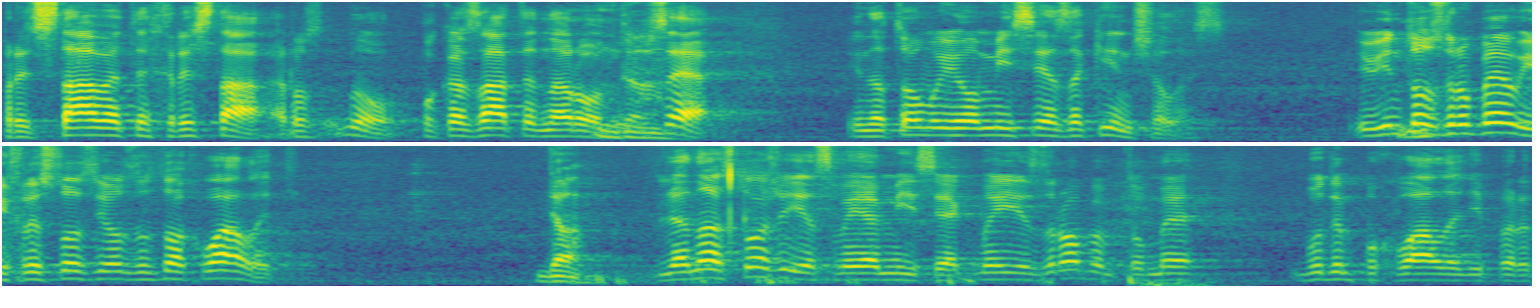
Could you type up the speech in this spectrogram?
представити Христа, роз- ну, показати народу. Да. Все. І на тому його місія закінчилась. І він то зробив, і Христос його за то хвалить. Да. Для нас теж є своя місія. Як ми її зробимо, то ми будемо похвалені перед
